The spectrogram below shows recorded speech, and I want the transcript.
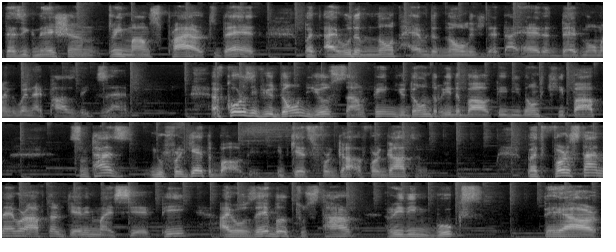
designation three months prior to that but i would have not have the knowledge that i had at that moment when i passed the exam of course if you don't use something you don't read about it you don't keep up sometimes you forget about it it gets forgot- forgotten But first time ever after getting my CFP, I was able to start reading books. They are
